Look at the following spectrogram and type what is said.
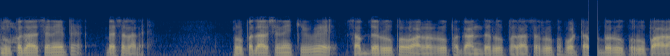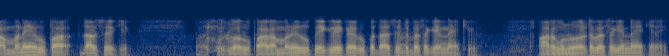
රූප දර්ශනයේට බැසලා නැහැ. රූප දර්ශනය කිව්වේ ශබ්ද රූප, වර්ණ රූප, ගන්ධ රූප, රස රූප, පොට්ටබ්බ රූප, රූපාරම්මණය රූප දර්ශය කිව්වේ. රූපාරම්මණය රූපේ කිව්වේ ඒකයි රූප දර්ශනයට බැසගෙන නැහැ කිව්වේ. අරමුණු වලට බැසගෙන නැහැ කියන එක.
